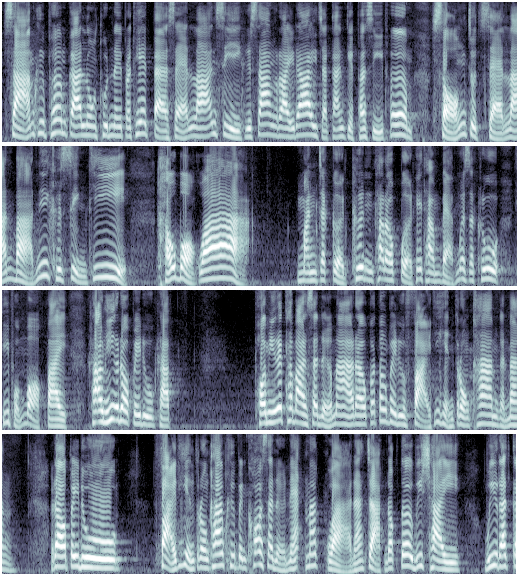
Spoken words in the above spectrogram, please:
3 คือเพิ่มการลงทุนในประเทศ8แสนล้าน 4 คือสร้างรายได้จากการเก็บภาษีเพิ่ม2แสนล้านบาทนี่คือสิ่งที่เขาบอกว่า มันจะเกิดขึ้นถ้าเราเปิดให้ทำแบบเมื่อสักครู่ที่ผมบอกไป คราวนี้เราไปดูครับ พอมีรัฐบาลเสนอมาเราก็ต้องไปดูฝ่ายที่เห็นตรงข้ามกันบ้าง เราไปดูฝ่ายที่เห็นตรงข้ามคือเป็นข้อเสนอแนะมากกว่านะจากดรวิชัย วิรัตก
